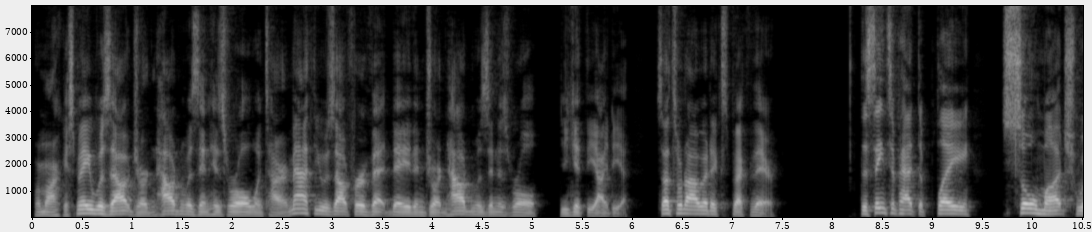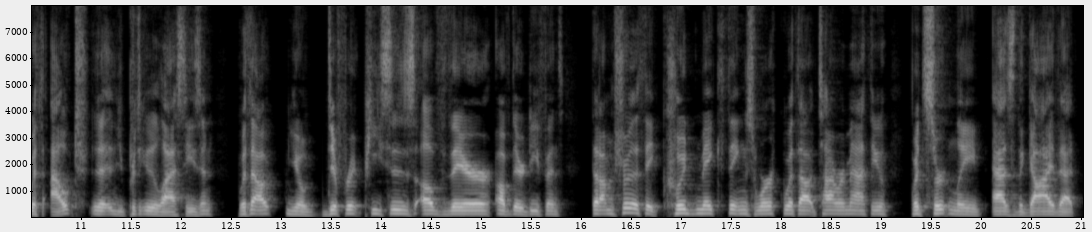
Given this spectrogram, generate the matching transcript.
where Marcus Maye was out, Jordan Howden was in his role. When Tyrann Mathieu was out for a vet day, then Jordan Howden was in his role. You get the idea. So that's what I would expect there. The Saints have had to play so much without, uh, particularly last season, without you know different pieces of their of their defense that I'm sure that they could make things work without Tyrann Mathieu, But certainly, as the guy that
